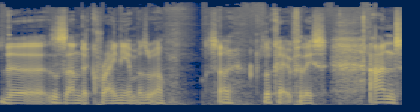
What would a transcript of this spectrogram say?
the Xander Cranium as well. So look out for this. And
